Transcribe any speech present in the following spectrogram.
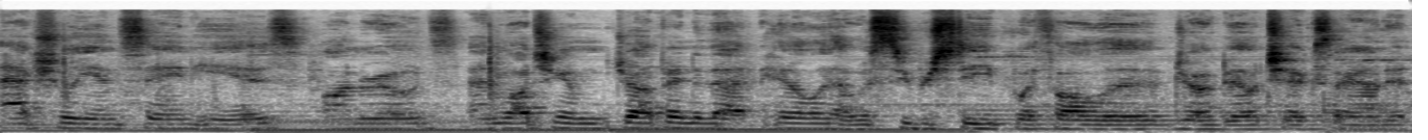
actually insane he is on roads. And watching him drop into that hill that was super steep with all the drugged out chicks around it,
